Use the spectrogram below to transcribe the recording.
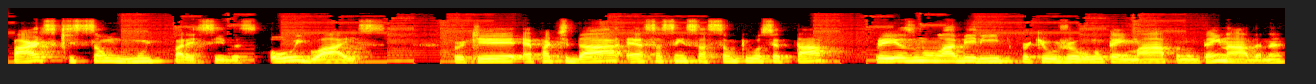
partes que são muito parecidas ou iguais, porque é para te dar essa sensação que você tá preso num labirinto, porque o jogo não tem mapa, não tem nada, né?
